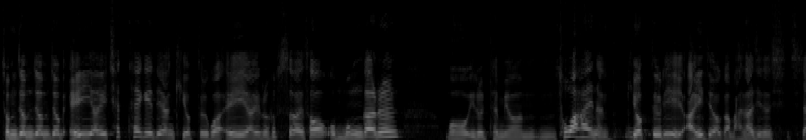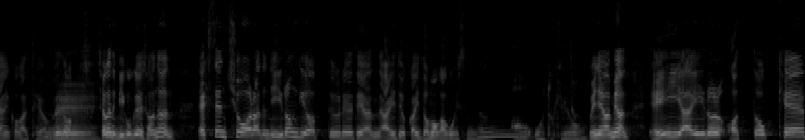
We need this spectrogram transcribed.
점점 점점 AI 채택에 대한 기업들과 AI를 흡수해서 뭔가를 뭐 이를테면 음, 소화하는 기업들이 아이디어가 많아지는 시, 시장일 것 같아요. 그래서 네. 최근에 미국에서는 엑센추어라든지 이런 기업들에 대한 아이디어까지 넘어가고 있습니다. 어, 어떻게요? 왜냐하면 AI를 어떻게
